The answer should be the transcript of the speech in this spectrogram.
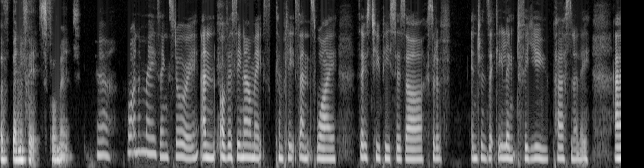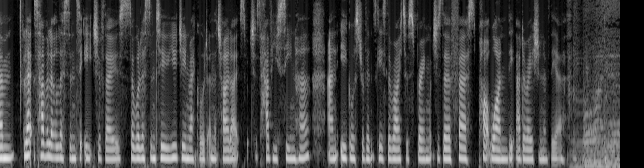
of benefits from it. Yeah. What an amazing story. And obviously now makes complete sense why those two pieces are sort of intrinsically linked for you personally. Um, let's have a little listen to each of those. So we'll listen to Eugene Record and the Chi-Lites, which is Have You Seen Her? And Igor Stravinsky's The Rite of Spring, which is the first part one, The Adoration of the Earth.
